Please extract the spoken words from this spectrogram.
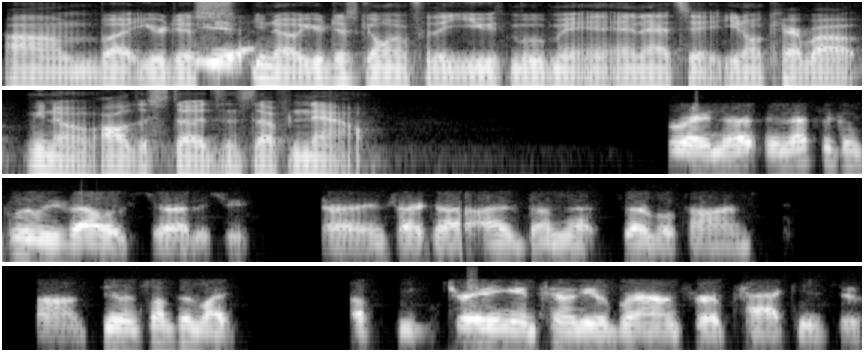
um, but you're just Yeah. you know you're just going for the youth movement and, and that's it. You don't care about you know all the studs and stuff now. Right, and, that, and that's a completely valid strategy. Uh, in fact, I, I've done that several times. Um, doing something like uh, trading Antonio Brown for a package of,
